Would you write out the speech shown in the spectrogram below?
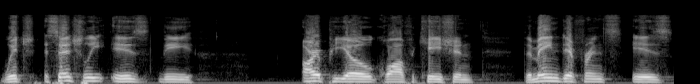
which essentially is the RPO qualification. The main difference is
